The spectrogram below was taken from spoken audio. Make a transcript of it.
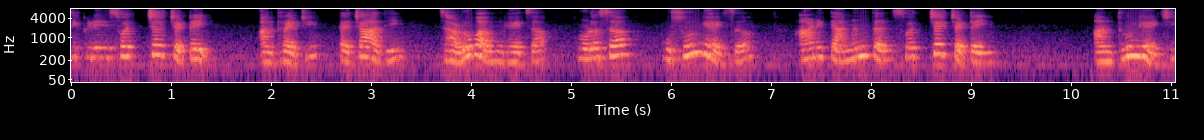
तिकडे स्वच्छ चटई अंथरायची त्याच्या आधी झाडू मारून घ्यायचा थोडंसं पुसून घ्यायचं आणि त्यानंतर स्वच्छ चटई अंथरून घ्यायची.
